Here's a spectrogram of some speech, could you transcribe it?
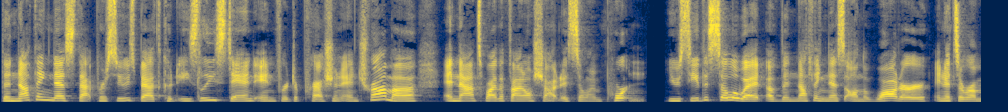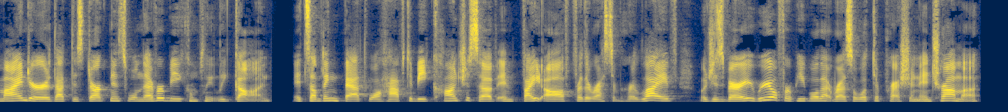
The nothingness that pursues Beth could easily stand in for depression and trauma, and that's why the final shot is so important. You see the silhouette of the nothingness on the water, and it's a reminder that this darkness will never be completely gone. It's something Beth will have to be conscious of and fight off for the rest of her life, which is very real for people that wrestle with depression and trauma.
